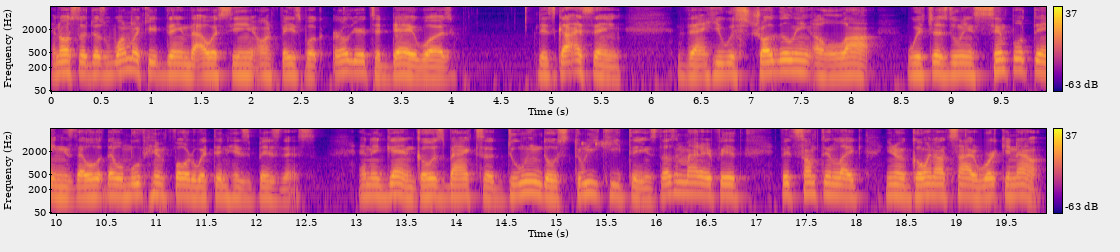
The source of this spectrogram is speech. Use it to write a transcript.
and also just one more key thing that I was seeing on Facebook earlier today was this guy saying that he was struggling a lot with just doing simple things that will that will move him forward within his business. And again, goes back to doing those three key things. Doesn't matter if it if it's something like, you know, going outside, working out,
